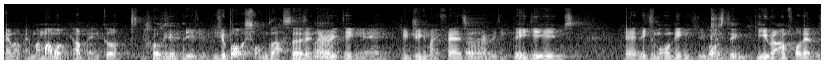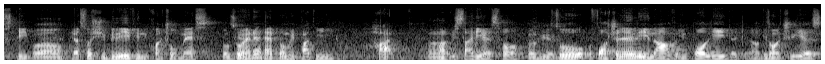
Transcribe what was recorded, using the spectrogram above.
and my, and my mom will become a banker. Okay. She, she bought shot glasses and Ah. everything, and she drink my friends and Ah. everything, play games. And next morning, she bought tea round for them to sleep. Wow. Yeah, so she believed in controlled mess. Okay. So when that happened, we party hard, Ah. but we study as well. Okay. So fortunately enough, in poly, the, uh, based on three years,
